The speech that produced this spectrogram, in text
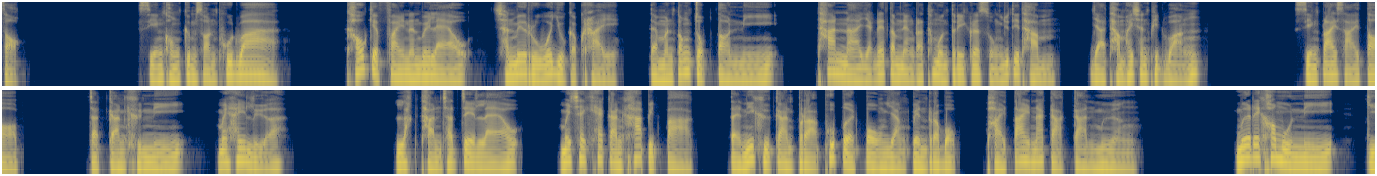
ซอก เสียงของกึมซอนพูดว่า เขาเก็บไฟนั้นไว้แล้ว ฉันไม่รู้ว่าอยู่กับใคร แต่มันต้องจบตอนนี้ ท่านนายอยากได้ตำแหน่งรัฐมนตรีกระทรวงยุติธรรม อย่าทำให้ฉันผิดหวัง เสียงปลายสายตอบ จัดการคืนนี้ไม่ให้เหลือ หลักฐานชัดเจนแล้ว ไม่ใช่แค่การฆ่าปิดปาก แต่นี่คือการปราบผู้เปิดโปงอย่างเป็นระบบ ภายใต้หน้ากากการเมือง เมื่อได้ข้อมูลนี้ กี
